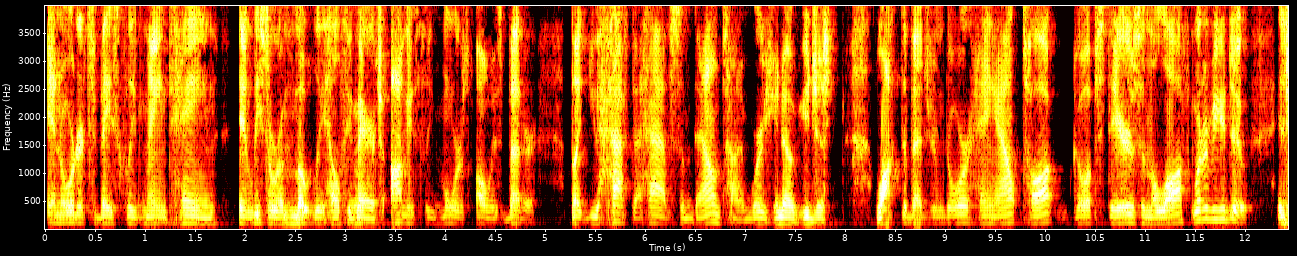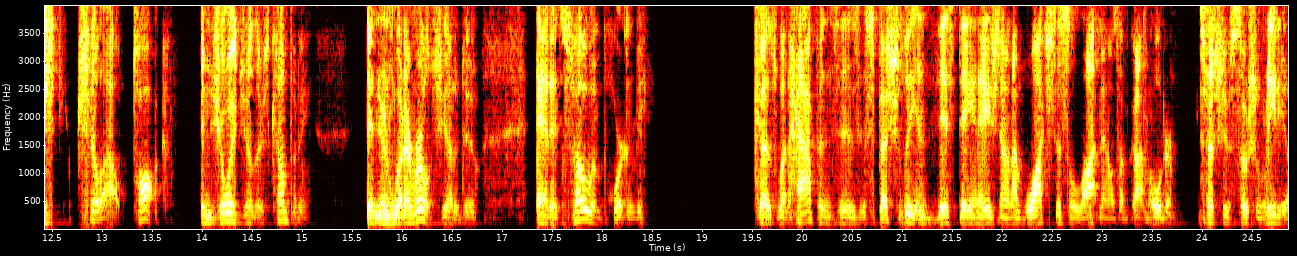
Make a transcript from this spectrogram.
in order to basically maintain at least a remotely healthy marriage. Obviously, more is always better, but you have to have some downtime where you know you just lock the bedroom door, hang out, talk, go upstairs in the loft, whatever you do, and just chill out, talk, enjoy each other's company, and then whatever else you got to do. And it's so important because what happens is, especially in this day and age now, and I've watched this a lot now as I've gotten older, especially with social media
